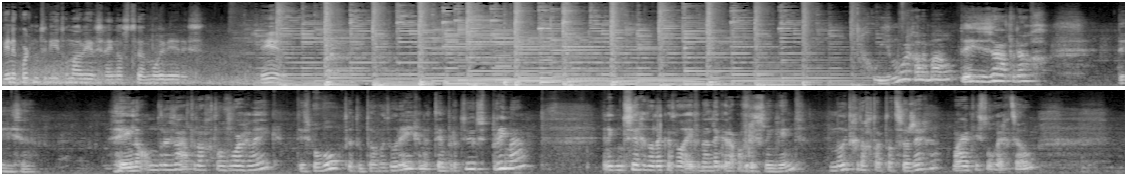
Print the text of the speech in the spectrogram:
Binnenkort moeten we hier toch maar weer eens heen als het eh, mooi weer is. Heerlijk. Goedemorgen allemaal, deze zaterdag. Deze hele andere zaterdag dan vorige week. Het is bewolkt, het doet af en toe regenen, de temperatuur is prima. En ik moet zeggen dat ik het wel even een lekkere afwisseling vind. Nooit gedacht dat ik dat zou zeggen, maar het is toch echt zo.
